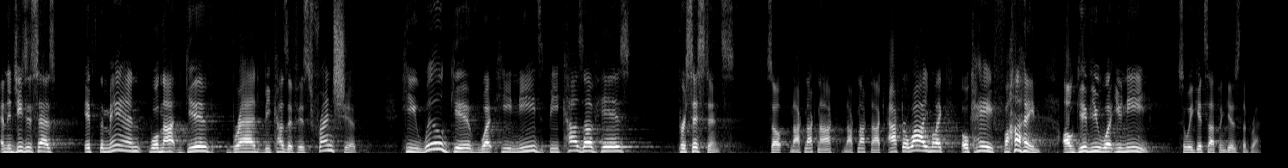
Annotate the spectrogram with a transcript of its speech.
And then Jesus says, if the man will not give bread because of his friendship, he will give what he needs because of his persistence. So, knock, knock, knock, knock, knock, knock. After a while, you're like, okay, fine, I'll give you what you need. So he gets up and gives the bread.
